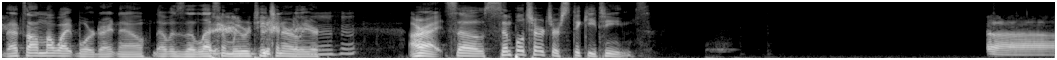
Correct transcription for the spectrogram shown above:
That's on my whiteboard right now. That was the lesson we were teaching earlier. hmm All right, so simple church or sticky teams? uh,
